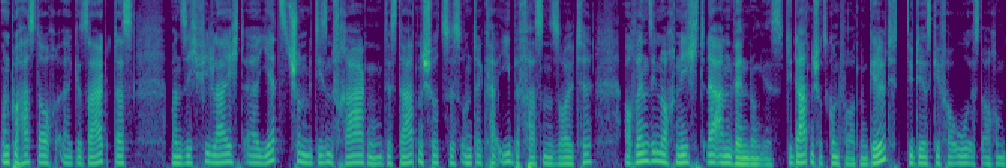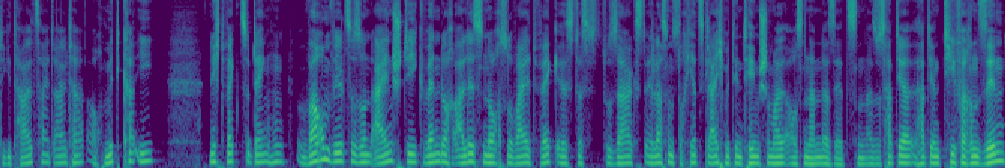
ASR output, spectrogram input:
Und du hast auch äh, gesagt, dass man sich vielleicht äh, jetzt schon mit diesen Fragen des Datenschutzes und der KI befassen sollte, auch wenn sie noch nicht eine Anwendung ist. Die Datenschutzgrundverordnung gilt. Die DSGVO ist auch im Digitalzeitalter, auch mit KI nicht wegzudenken. Warum willst du so einen Einstieg, wenn doch alles noch so weit weg ist, dass du sagst, ey, lass uns doch jetzt gleich mit den Themen schon mal auseinandersetzen? Also es hat ja, hat ja einen tieferen Sinn.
